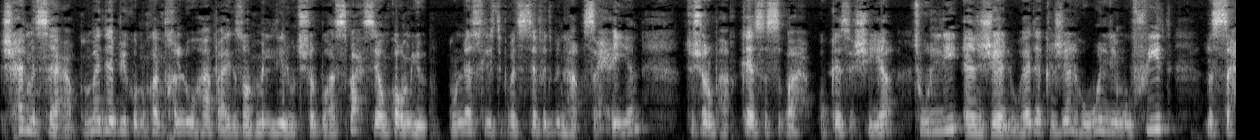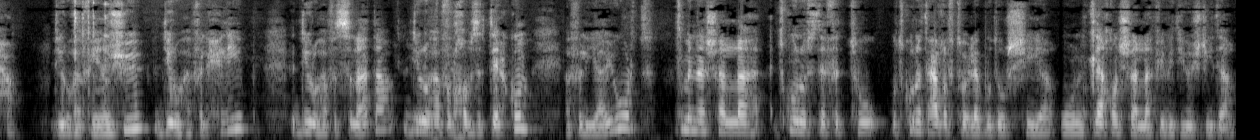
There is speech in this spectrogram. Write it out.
شحال من ساعة؟ وماذا بكم كان تخلوها par exemple من الليل وتشربوها الصباح c'est encore mieux والناس اللي تبغي تستافد منها صحيا تشربها كاس الصباح وكاس عشية تولي ان جيل وهذاك الجيل هو اللي مفيد للصحة. ديروها في ان جو ديروها في الحليب ديروها في السلطة ديروها في الخبز تاعكم في اليايورت. نتمنى إن شاء الله تكونوا استفدتوا وتكونوا تعرفتوا على بذور الشيا ونتلاقوا إن شاء الله في فيديو جديدة.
